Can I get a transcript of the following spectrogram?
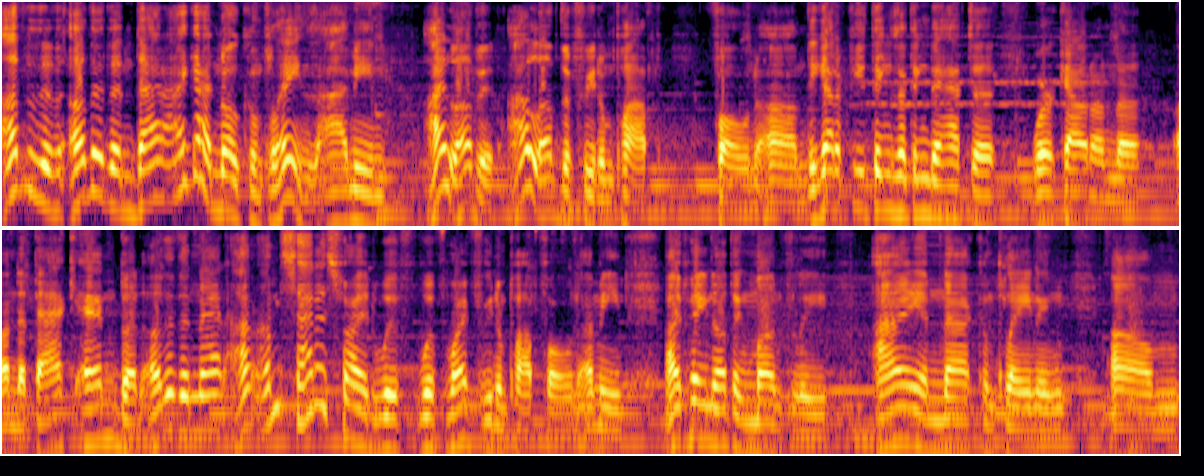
other than other than that, I got no complaints. I mean, I love it. I love the Freedom Pop phone. Um, they got a few things I think they have to work out on the on the back end, but other than that, I, I'm satisfied with with my Freedom Pop phone. I mean, I pay nothing monthly. I am not complaining. Um,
